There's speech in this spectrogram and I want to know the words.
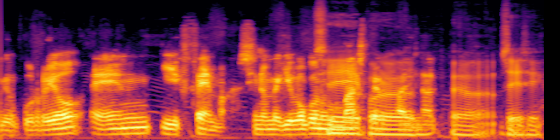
que ocurrió en IFEMA, si no me equivoco, en sí, un máster. Pero, sí, sí.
